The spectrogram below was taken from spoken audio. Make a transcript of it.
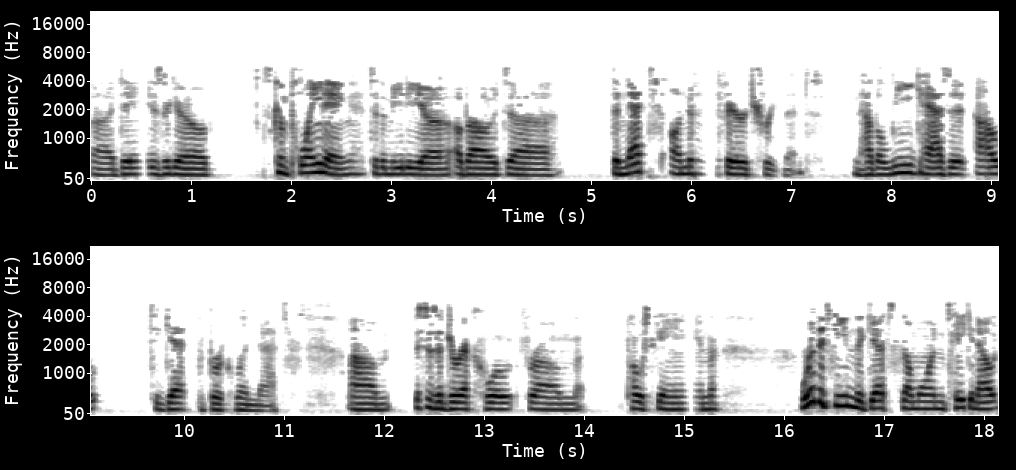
uh, days ago, was complaining to the media about uh, the Nets' unfair treatment and how the league has it out to get the Brooklyn Nets. Um, this is a direct quote from post game. We're the team that gets someone taken out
